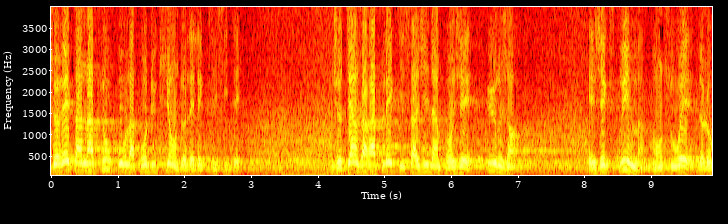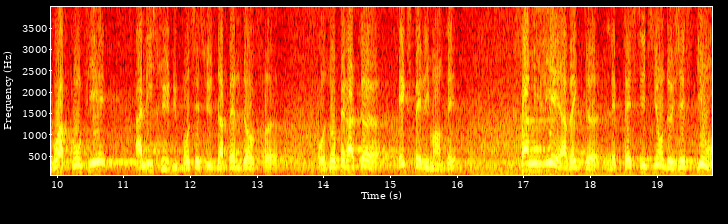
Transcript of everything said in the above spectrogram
serait un atout pour la production de l'électricité. Je tiens à rappeler qu'il s'agit d'un projet urgent et j'exprime mon souhait de le voir confié à l'issue du processus d'appel d'offres aux opérateurs expérimentés, familiers avec les prescriptions de gestion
